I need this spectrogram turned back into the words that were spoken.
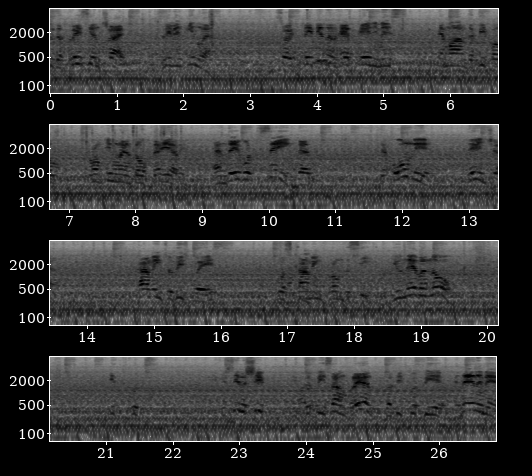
with the Thracian tribes living inland so they didn't have enemies among the people from inland of the area. And they were saying that the only danger coming to this place was coming from the sea. You never know. It could, if you see the ship, it could be some friend, but it could be an enemy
